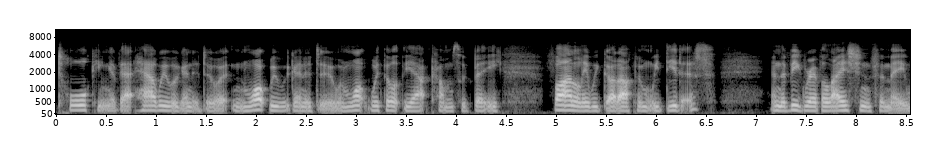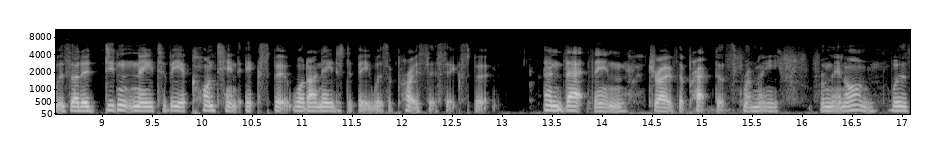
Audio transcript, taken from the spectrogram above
talking about how we were going to do it and what we were going to do and what we thought the outcomes would be. Finally, we got up and we did it. And the big revelation for me was that I didn't need to be a content expert. What I needed to be was a process expert. And that then drove the practice from me from then on was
